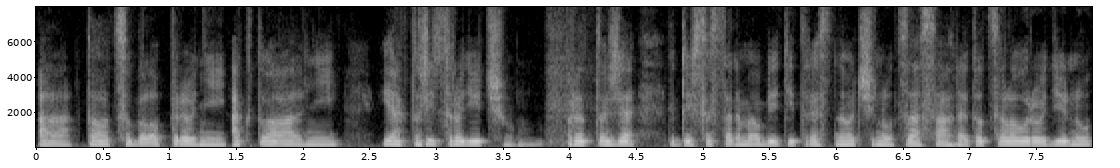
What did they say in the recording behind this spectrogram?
A to, co bylo pro ní aktuální, jak to říct rodičům. Protože když se staneme obětí trestného činu, zasáhne to celou rodinu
